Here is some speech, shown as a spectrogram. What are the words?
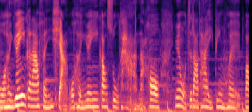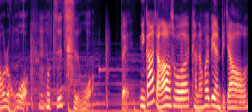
我很愿意跟他分享，我很愿意告诉他，然后因为我知道他一定会包容我，我支持我。对你刚刚讲到说可能会变得比较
